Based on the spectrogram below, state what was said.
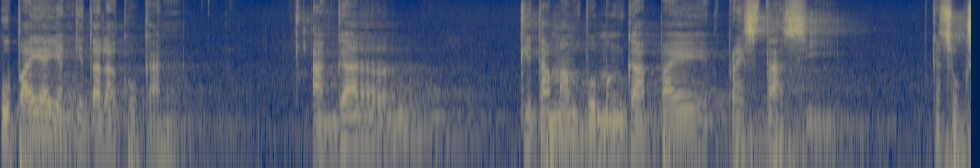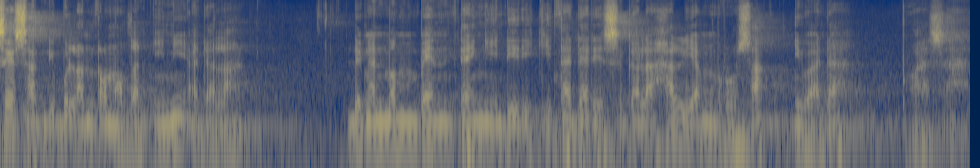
upaya yang kita lakukan agar kita mampu menggapai prestasi kesuksesan di bulan Ramadan ini adalah dengan membentengi diri kita dari segala hal yang merusak ibadah puasa.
